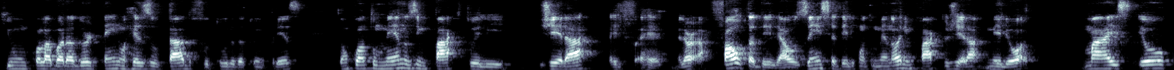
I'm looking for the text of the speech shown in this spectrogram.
que um colaborador tem no resultado futuro da tua empresa. Então, quanto menos impacto ele gerar, ele, é, melhor a falta dele, a ausência dele, quanto menor impacto gerar, melhor. Mas eu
